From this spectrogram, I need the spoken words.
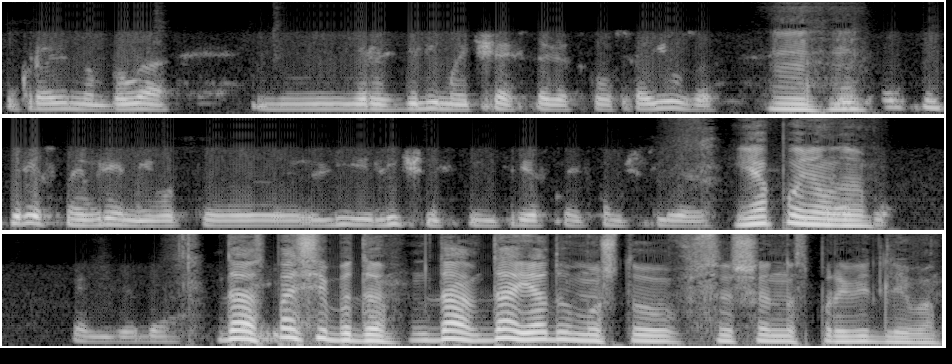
Украина была неразделимая часть Советского Союза. Угу. интересное время, и вот э, личности интересные в том числе. Я понял, да. Кеннеди, да. Да, спасибо, да. Да, да, я думаю, что совершенно справедливо.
